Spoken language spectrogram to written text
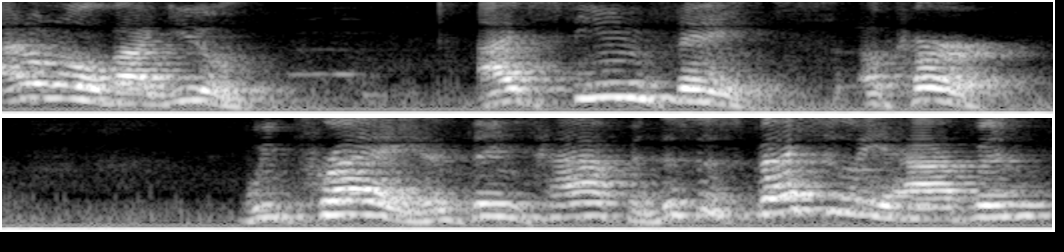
I don't know about you. I've seen things occur. We pray and things happen. This especially happened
